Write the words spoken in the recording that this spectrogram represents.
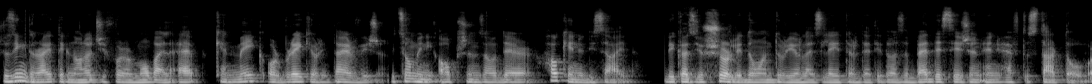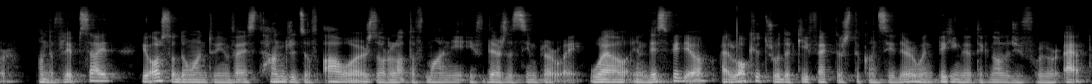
Choosing the right technology for your mobile app can make or break your entire vision. With so many options out there, how can you decide? Because you surely don't want to realize later that it was a bad decision and you have to start over. On the flip side, you also don't want to invest hundreds of hours or a lot of money if there's a simpler way. Well, in this video, I'll walk you through the key factors to consider when picking the technology for your app,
